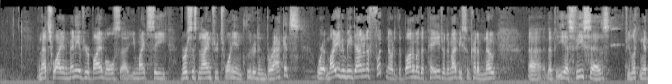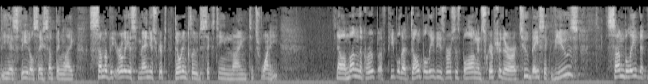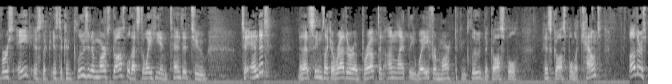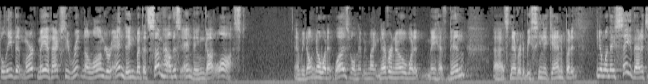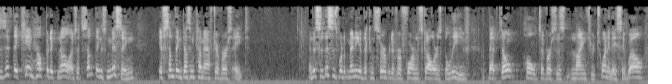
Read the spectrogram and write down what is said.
And that's why in many of your Bibles, uh, you might see verses 9 through 20 included in brackets, where it might even be down in a footnote at the bottom of the page, or there might be some kind of note uh, that the ESV says If you're looking at the ESV, it'll say something like, some of the earliest manuscripts don't include 16, 9 to 20. Now among the group of people that don't believe these verses belong in scripture, there are two basic views. Some believe that verse 8 is the, is the conclusion of Mark's gospel. That's the way he intended to, to end it. Now that seems like a rather abrupt and unlikely way for Mark to conclude the gospel, his gospel account. Others believe that Mark may have actually written a longer ending, but that somehow this ending got lost. And we don't know what it was. Well, we might never know what it may have been. Uh, it's never to be seen again. But it, you know, when they say that, it's as if they can't help but acknowledge that something's missing if something doesn't come after verse 8. And this is, this is what many of the conservative reformed scholars believe that don't hold to verses 9 through 20. They say, well,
